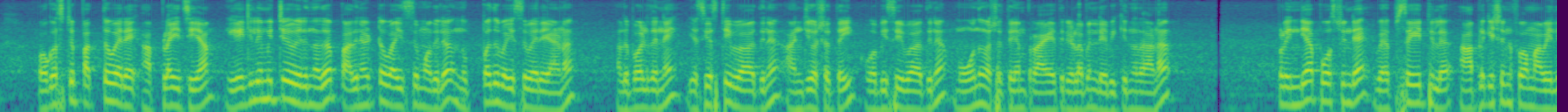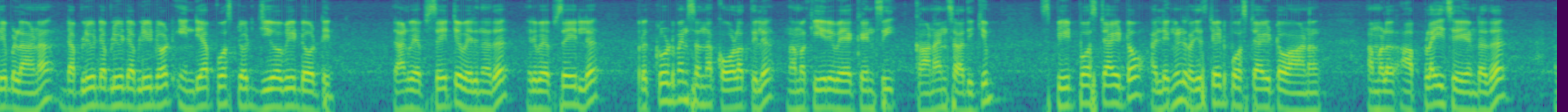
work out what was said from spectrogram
ഓഗസ്റ്റ് പത്ത് വരെ അപ്ലൈ ചെയ്യാം. ഏജ് ലിമിറ്റ് വരുന്നത് പതിനെട്ട് വയസ്സ് മുതൽ മുപ്പത് വയസ്സ് വരെയാണ്. അതുപോലെ തന്നെ എസ് സി എസ് ടി വിഭാഗത്തിന് അഞ്ച് വർഷത്തെയും ഒ ബി സി വിഭാഗത്തിന് മൂന്ന് വർഷത്തെയും പ്രായത്തിൽ ഇളവും ലഭിക്കുന്നതാണ്. അപ്പോൾ ഇന്ത്യ പോസ്റ്റിന്റെ വെബ്സൈറ്റിൽ ആപ്ലിക്കേഷൻ ഫോം അവൈലബിൾ ആണ്. W W W dot India post dot G O V dot in ഇതാണ് വെബ്സൈറ്റ് വരുന്നത്. ഒരു വെബ്സൈറ്റിൽ റിക്രൂട്ട്മെന്റ്സ് എന്ന കോളത്തിൽ നമുക്ക് ഈ ഒരു വേക്കൻസി കാണാൻ സാധിക്കും. സ്പീഡ് പോസ്റ്റായിട്ടോ അല്ലെങ്കിൽ രജിസ്റ്റേർഡ് പോസ്റ്റായിട്ടോ ആണ് നമ്മൾ അപ്ലൈ ചെയ്യേണ്ടത്.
